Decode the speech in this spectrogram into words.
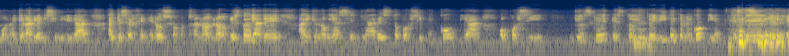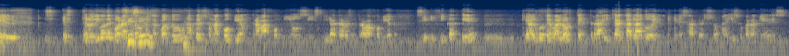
bueno, hay que darle visibilidad, hay que ser generoso. O sea, no, no, esto ya de, ay, yo no voy a enseñar esto por si me copian o por si. Yo es que estoy mm. feliz de que me copien. Es que el, te lo digo de corazón. cuando una persona copia un trabajo mío o se inspira a través de un trabajo mío, significa que, mm, que algo de valor tendrá y que ha calado en, esa persona. Y eso para mí es,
